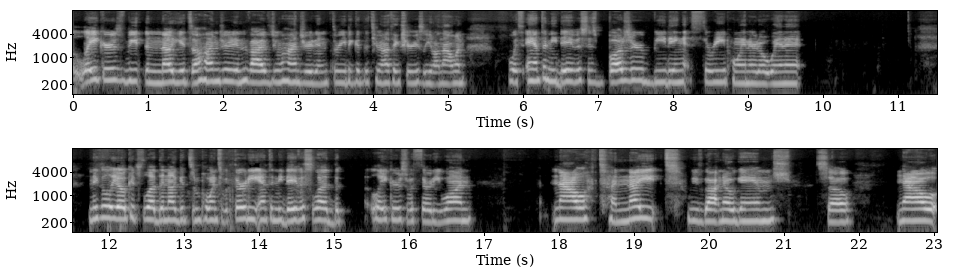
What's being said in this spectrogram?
Lakers beat the Nuggets 105 to 103 to get the 2 0 series lead on that one with Anthony Davis's buzzer beating three pointer to win it. Nikola Jokic led the Nuggets in points with 30. Anthony Davis led the Lakers with 31. Now, tonight, we've got no games. So, now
